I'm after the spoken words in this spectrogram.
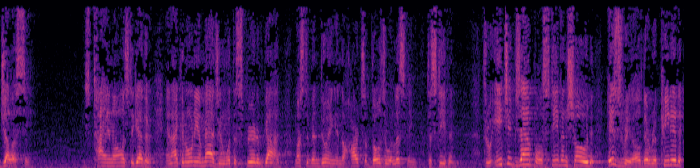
jealousy. He's tying all this together. And I can only imagine what the Spirit of God must have been doing in the hearts of those who were listening to Stephen. Through each example, Stephen showed Israel their repeated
